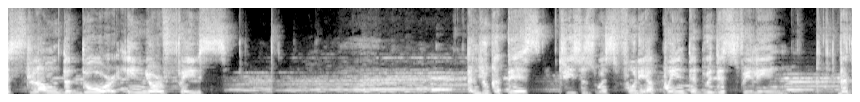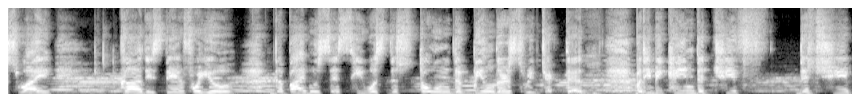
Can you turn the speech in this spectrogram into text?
slammed the door in your face. And look at this. Jesus was fully acquainted with this feeling. That's why God is there for you. The Bible says he was the stone the builders rejected, but he became the chief the chief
